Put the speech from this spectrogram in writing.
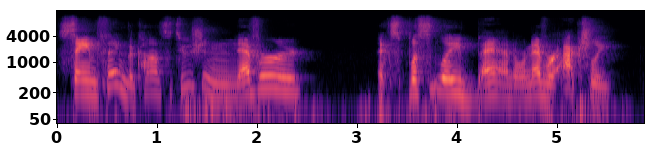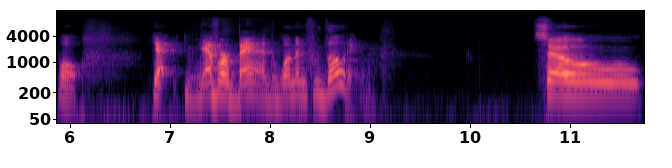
same thing. The Constitution never explicitly banned, or never actually, well, yeah, never banned women from voting. So,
